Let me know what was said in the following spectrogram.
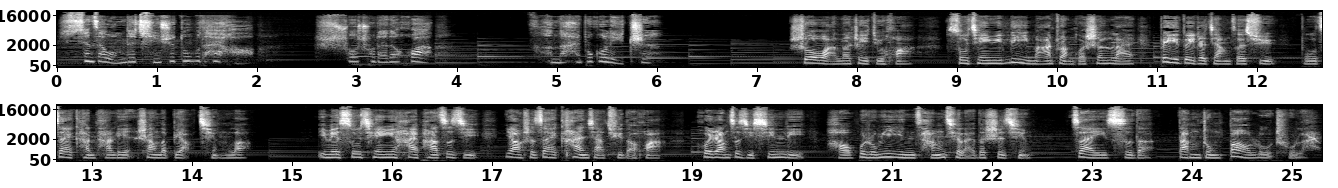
现在我们的情绪都不太好，说出来的话可能还不够理智。说完了这句话，苏千玉立马转过身来，背对着蒋泽旭，不再看他脸上的表情了，因为苏千玉害怕自己要是再看下去的话。会让自己心里好不容易隐藏起来的事情，再一次的当众暴露出来。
